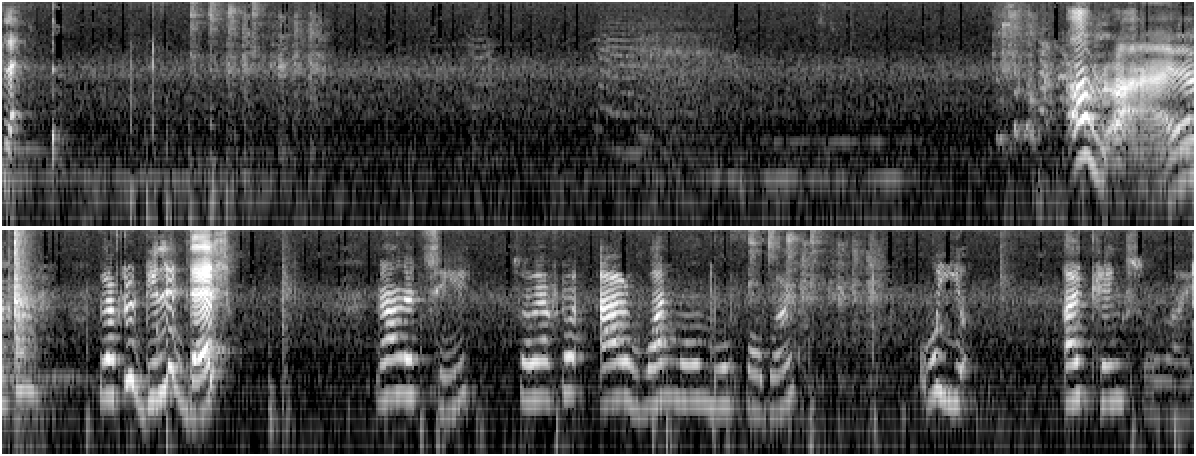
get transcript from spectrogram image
left. Alright, we have to delete this. Now let's see. So we have to add one more move forward. Oh, yeah. I think so, right?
